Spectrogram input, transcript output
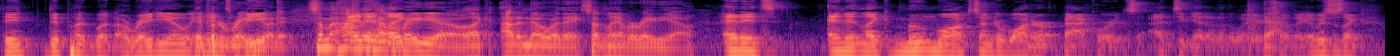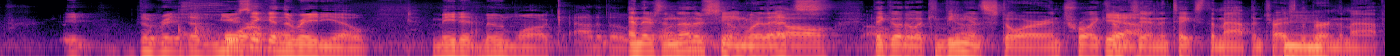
They they put what a radio They in put a radio beak, in it. Somehow they it, have like, a radio, like out of nowhere, they suddenly have a radio. and it's and it like moonwalks underwater backwards uh, to get out of the way or Yeah. something. It was just like it the ra- the music and the radio made it moonwalk out of the. And there's water. another scene where they That's- all they oh go to a convenience store, and Troy comes Yeah. in and takes the map and tries to burn the map.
